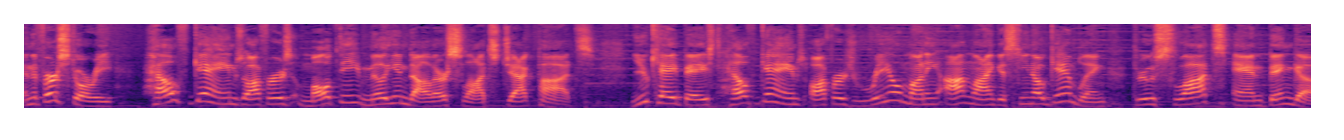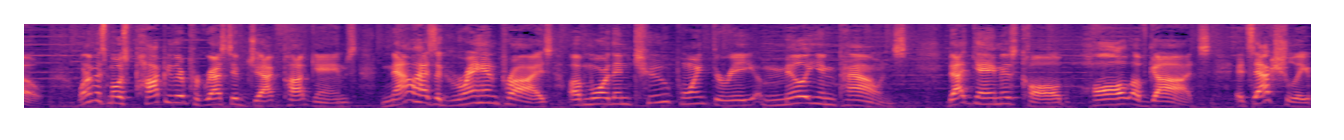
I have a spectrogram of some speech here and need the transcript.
In the first story, Health Games offers multi million dollar slots jackpots. UK based Health Games offers real money online casino gambling through slots and bingo. One of its most popular progressive jackpot games now has a grand prize of more than 2.3 million pounds. That game is called Hall of Gods. It's actually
